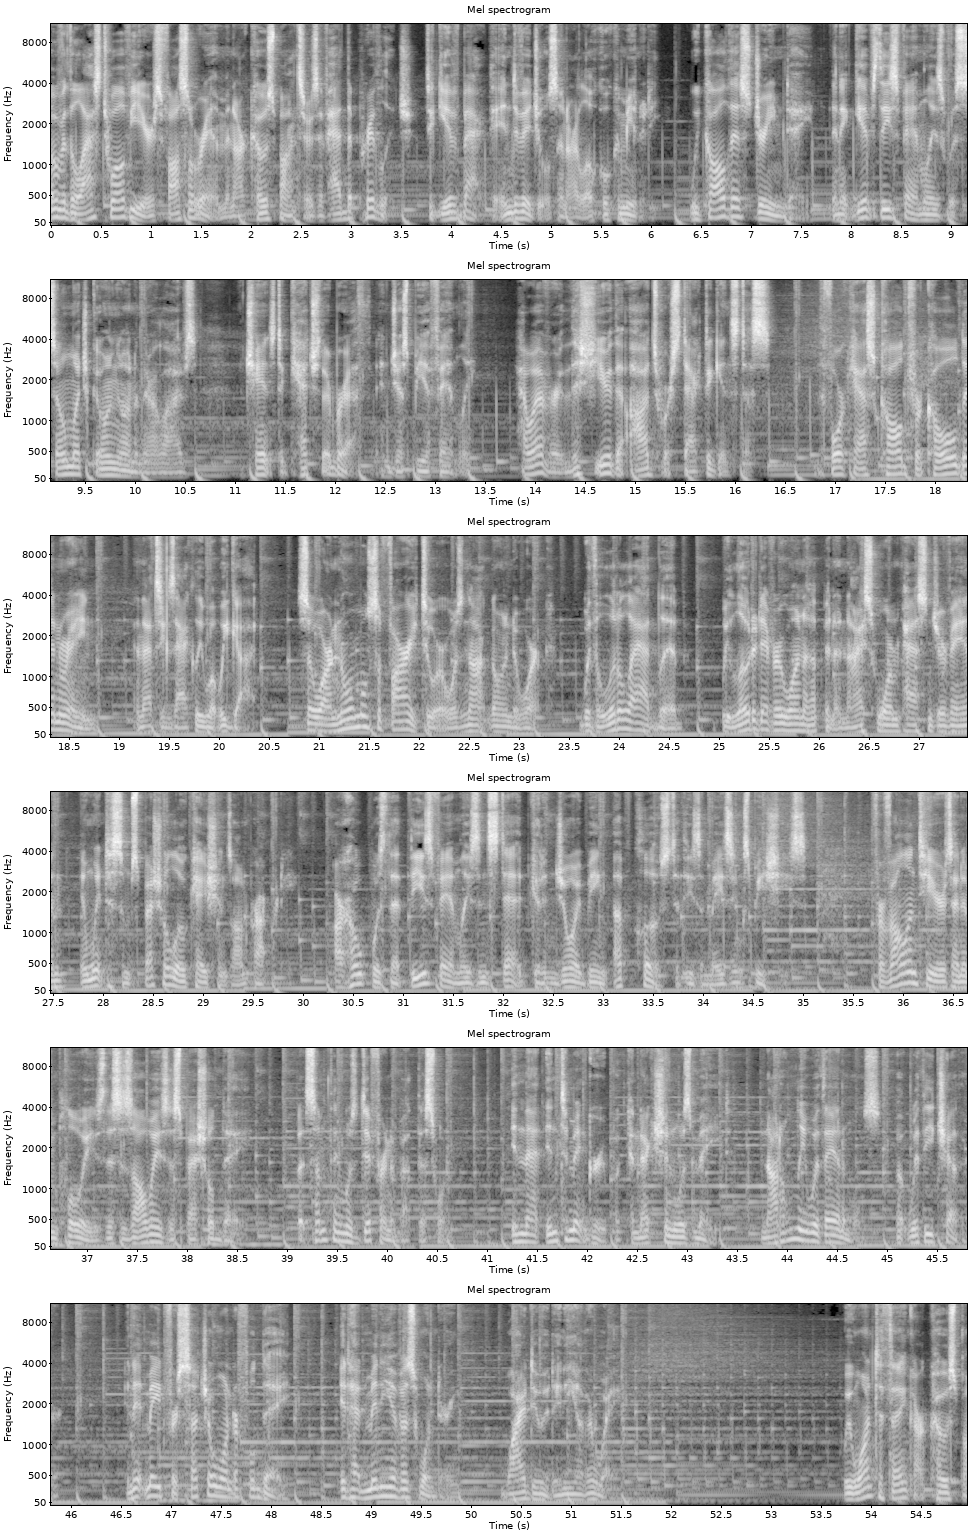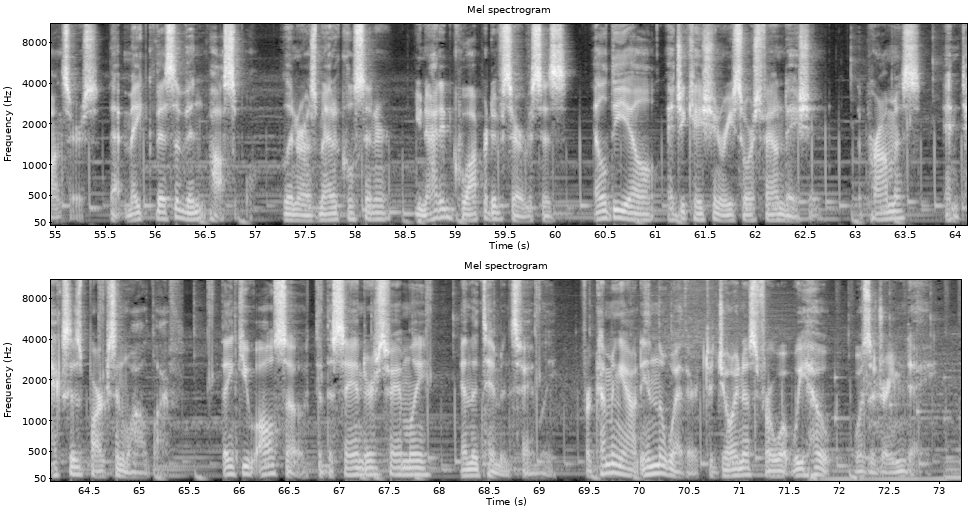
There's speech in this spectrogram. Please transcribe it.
Over the last 12 years, Fossil Rim and our co sponsors have had the privilege to give back to individuals in our local community. We call this Dream Day, and it gives these families with so much going on in their lives a chance to catch their breath and just be a family. However, this year the odds were stacked against us. The forecast called for cold and rain, and that's exactly what we got. So our normal safari tour was not going to work. With a little ad lib, we loaded everyone up in a nice warm passenger van and went to some special locations on property. Our hope was that these families instead could enjoy being up close to these amazing species. For volunteers and employees, this is always a special day, but something was different about this one. In that intimate group, a connection was made, not only with animals, but with each other, and it made for such a wonderful day, it had many of us wondering, why do it any other way? We want to thank our co sponsors that make this event possible Glen Rose Medical Center, United Cooperative Services, LDL Education Resource Foundation, The Promise, and Texas Parks and Wildlife. Thank you also to the Sanders family and the Timmons family for coming out in the weather to join us for what we hope was a dream day.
